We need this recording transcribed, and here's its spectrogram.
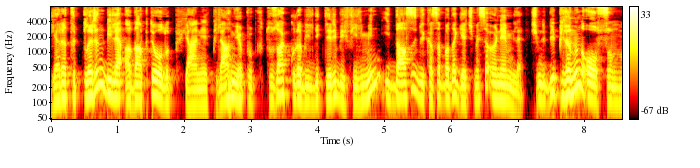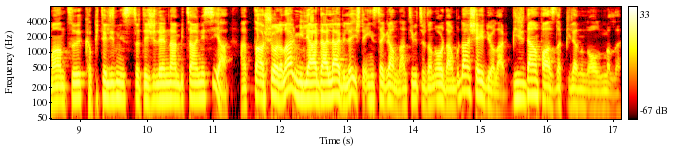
Yaratıkların bile adapte olup yani plan yapıp tuzak kurabildikleri bir filmin iddiasız bir kasabada geçmesi önemli. Şimdi bir planın olsun mantığı kapitalizmin stratejilerinden bir tanesi ya. Hatta şu aralar milyarderler bile işte Instagram'dan, Twitter'dan oradan buradan şey diyorlar. Birden fazla planın olmalı.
